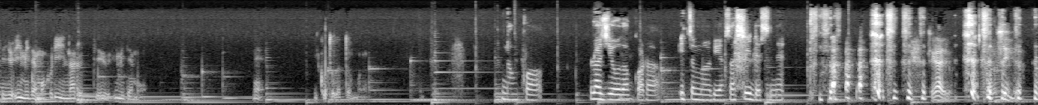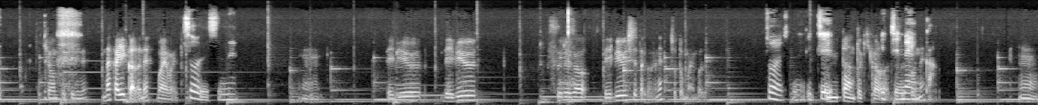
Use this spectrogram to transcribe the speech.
ていう意味でも、フリーになるっていう意味でも、ね、いいことだと思うよ。なんか、ラジオだから、いつもより優しいですね。違うよ。楽しいんだよ。基本的にね。仲いいからね、前々と。そうですね。うん。デビュー、デビューするが、デビューしてたからね、ちょっと前まで。そうですね。イ一ンターンの時からね。年間。うん。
